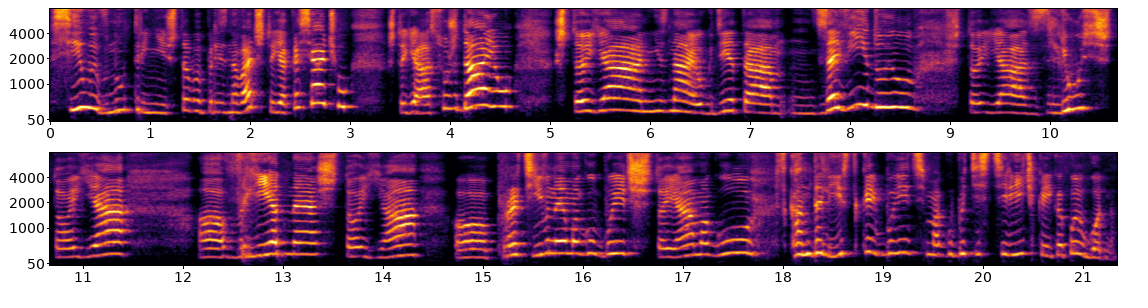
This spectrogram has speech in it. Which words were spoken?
силы внутренней, чтобы признавать, что я косячу, что я осуждаю, что я, не знаю, где-то завидую, что я злюсь, что я а, вредная, что я а, противная могу быть, что я могу скандалисткой быть, могу быть истеричкой и какой угодно.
